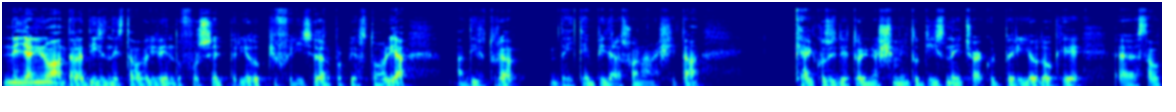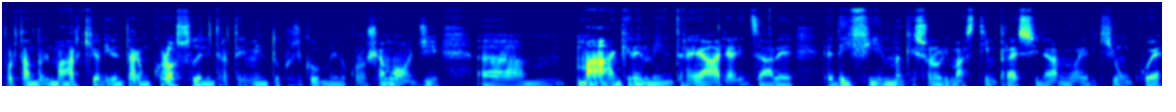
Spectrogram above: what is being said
negli anni 90 la Disney stava vivendo forse il periodo più felice della propria storia, addirittura dai tempi della sua nascita, che è il cosiddetto rinascimento Disney, cioè quel periodo che eh, stava portando il marchio a diventare un colosso dell'intrattenimento così come lo conosciamo oggi, ehm, ma anche nel mentre a realizzare eh, dei film che sono rimasti impressi nella memoria di chiunque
